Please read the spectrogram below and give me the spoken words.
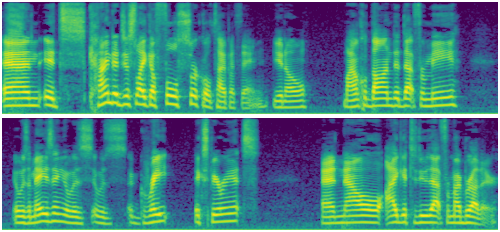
And it's kind of just like a full circle type of thing, you know. My uncle Don did that for me. It was amazing. It was it was a great experience. And now I get to do that for my brother.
